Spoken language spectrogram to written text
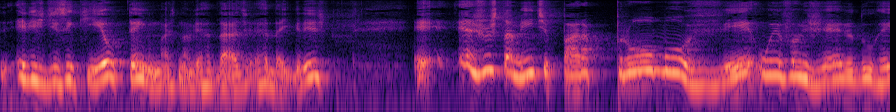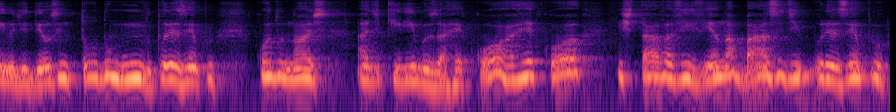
eles dizem que eu tenho, mas na verdade é da igreja, é, é justamente para promover o evangelho do reino de Deus em todo o mundo. Por exemplo, quando nós adquirimos a Record, a Record estava vivendo a base de, por exemplo,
